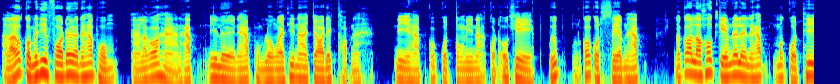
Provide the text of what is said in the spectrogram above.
อ่าแล้วก็กดไปที่โฟลเดอร์นะครับผมอ่าแล้วก็หานะครับนี่เลยนะครับ ผมลงไว้ที่หน้าจอเดสก์ท็อปนะนี่ครับก็กดตรงนี้นะกดโอเคปึ๊บแล้วก็กดเซฟนะครับ แล้วก็เราเข้าเกมได้เลยนะครับ มากดที่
